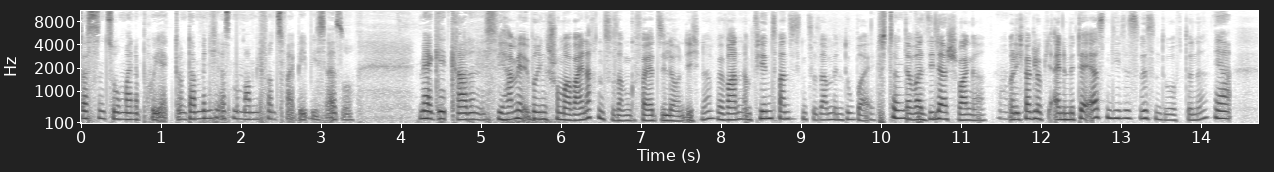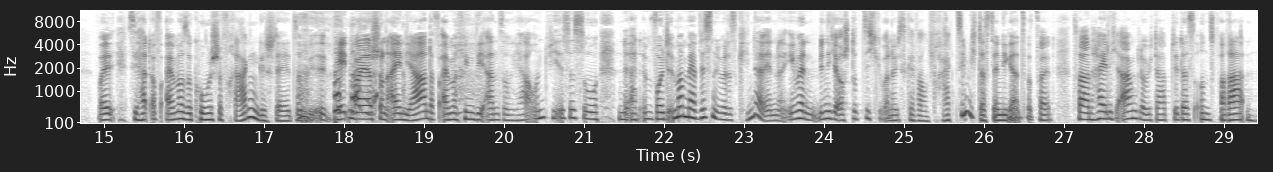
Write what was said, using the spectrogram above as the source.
das sind so meine Projekte. Und dann bin ich erstmal Mami von zwei Babys. Also Mehr geht gerade nicht. Wir haben ja übrigens schon mal Weihnachten zusammen gefeiert, Sila und ich, ne? Wir waren am 24. zusammen in Dubai. Stimmt. Da war Sila schwanger. Und ich war, glaube ich, eine mit der ersten, die das wissen durfte, ne? Ja. Weil sie hat auf einmal so komische Fragen gestellt. So, wie- Peyton war ja schon ein Jahr und auf einmal fing die an so, ja und wie ist es so? Und hat, wollte immer mehr wissen über das Kinder. Irgendwann bin ich auch stutzig geworden. Hab ich gesagt, warum fragt sie mich das denn die ganze Zeit? Es war ein Heiligabend, glaube ich, da habt ihr das uns verraten.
